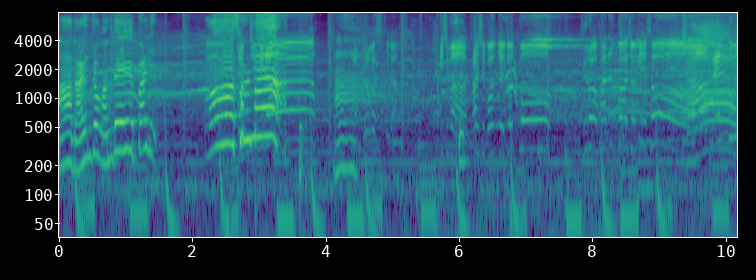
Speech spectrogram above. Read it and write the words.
영. 아 나윤정 안돼 빨리 아 설마 아아 들어갔습니다. 하지만 세- 다시 건네줬고 들어가는 과정에서 하하.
